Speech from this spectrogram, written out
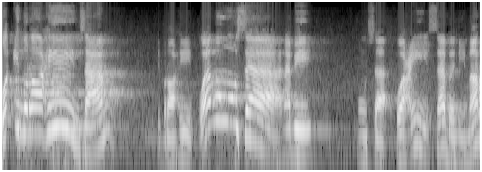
وإبراهيم สามอิบราฮิมوموسى นบีมูซา وعيسى ابن مريم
